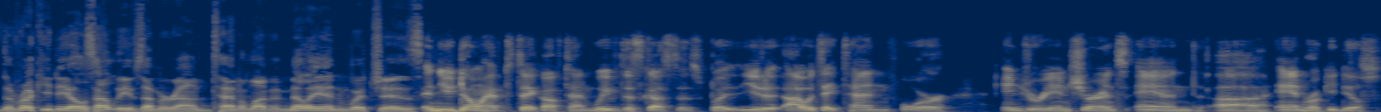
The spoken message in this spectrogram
the rookie deals that leaves them around 10 11 million which is and you don't have to take off 10 we've discussed this but you i would say 10 for injury insurance and uh and rookie deals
